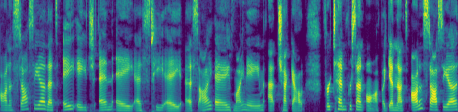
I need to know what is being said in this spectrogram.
Anastasia, that's A H N A S T A S I A, my name, at checkout for 10% off. Again, that's Anastasia,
